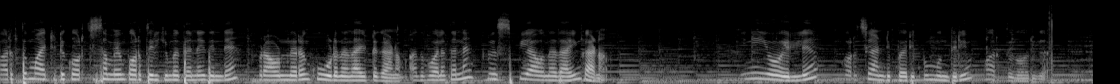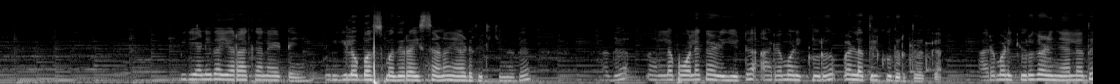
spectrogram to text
വറുത്ത് മാറ്റിയിട്ട് കുറച്ച് സമയം പുറത്തിരിക്കുമ്പോൾ തന്നെ ഇതിന്റെ ബ്രൗൺ നിറം കൂടുന്നതായിട്ട് കാണാം. അതുപോലെ തന്നെ ക്രിസ്പി ആവുന്നതായും കാണാം. ഇനി ഈ ഓയിലിൽ കുറച്ച് അണ്ടിപ്പരിപ്പും മുന്തിരിയും വറുത്ത് കോരുക. ബിരിയാണി തയ്യാറാക്കാനായിട്ടേ ഒരു കിലോ ബസ്മതി റൈസാണ് ഞാൻ എടുത്തിരിക്കുന്നത്. അത് നല്ലപോലെ കഴുകിയിട്ട് അരമണിക്കൂർ വെള്ളത്തിൽ കുതിർത്ത് വെക്കുക. അരമണിക്കൂർ കഴിഞ്ഞാൽ അത്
